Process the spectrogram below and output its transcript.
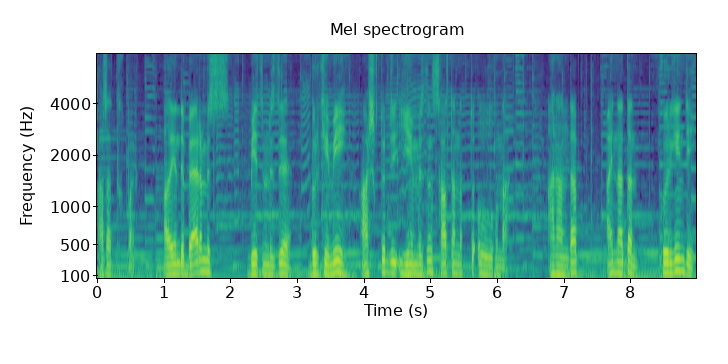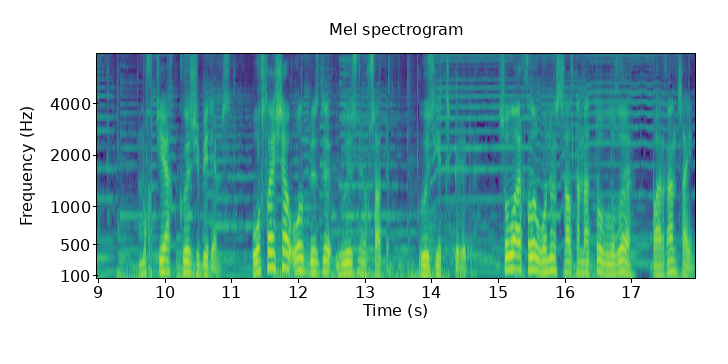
азаттық бар. Ал енді бәріміз бетімізді бүркемей ашық түрде иеміздің салтанатты ұлылығына анандап айнадан көргендей мұқтияқ көз жібереміз. Осылайша ол бізді өзіне ұқсатып өзгертіп келеді сол арқылы оның салтанатты ұлығы барған сайын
